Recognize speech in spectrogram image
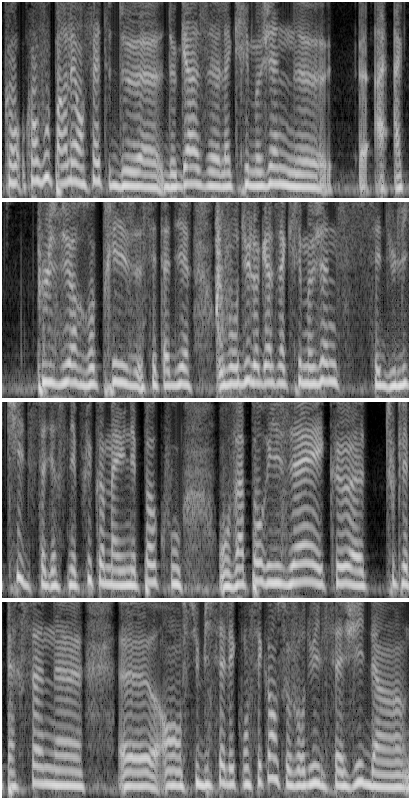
quand, vous parlez en fait de, de gaz lacrymogène à, plusieurs reprises, c'est-à-dire aujourd'hui le gaz lacrymogène c'est du liquide, c'est-à-dire ce n'est plus comme à une époque où on vaporisait et que euh, toutes les personnes euh, euh, en subissaient les conséquences. Aujourd'hui il s'agit d'un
